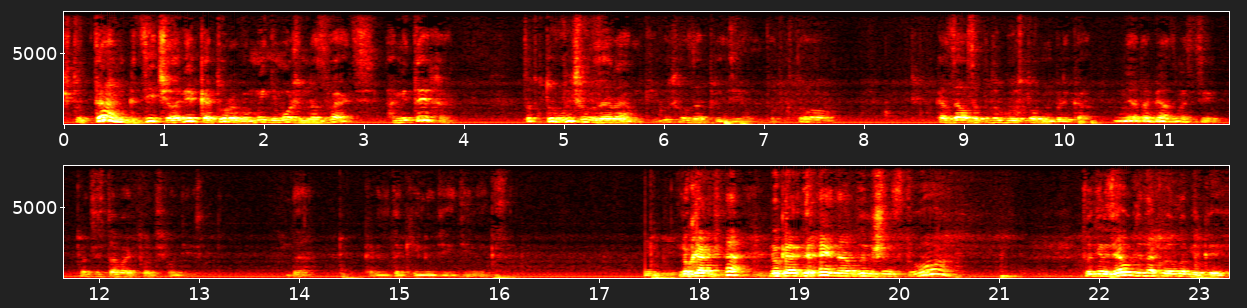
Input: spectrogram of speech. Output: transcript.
Что там, где человек, которого мы не можем назвать Амитеха, тот, кто вышел за рамки, вышел за пределы, тот, кто оказался по другую сторону баррикад, нет обязанности протестовать против его действий. Да, когда такие люди единицы. Но когда, но когда это большинство, то нельзя уже такой логикой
